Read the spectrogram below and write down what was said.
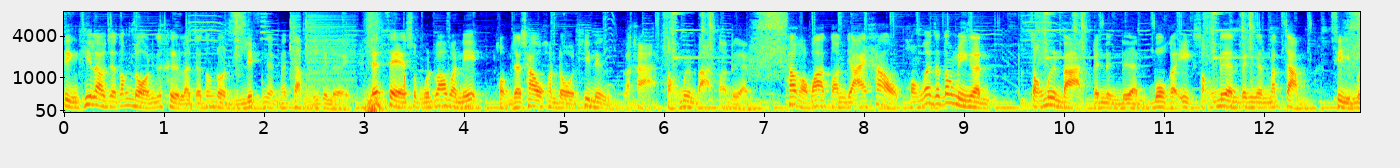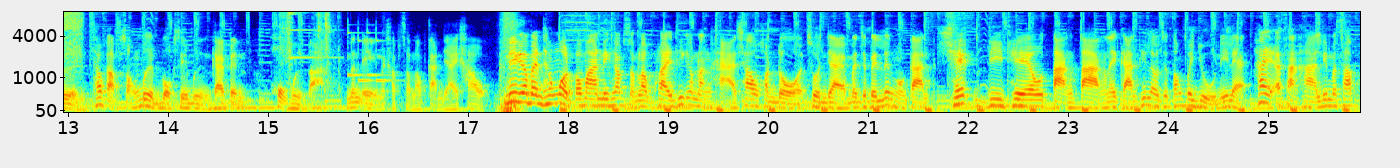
สิ่งที่เราจะต้องโดนก็คือเราจะต้องโดนลิฟต์เงินมาจำนี้ไปเลยเลสเซสมมุติว่าวันนี้ผมจะเช่าคอนโดที่ 1 ราคา 20,000 บาทต่อเดือน เท่ากับว่าตอนย้ายเข้า ผมก็จะต้องมีเงิน 20,000 บาทเป็น 1 เดือน บวกกับอีก 2 เดือนเป็นเงินมัดจำ40,000 เท่ากับ 20,000บวก40,000 กลายเป็น 60,000 บาท นั่นเองนะครับสำหรับการย้ายเข้า นี่ก็เป็นทั้งหมดประมาณนี้ครับสำหรับใครที่กำลังหาเช่าคอนโด ส่วนใหญ่มันจะเป็นเรื่องของการเช็คดีเทลต่างๆ ในการที่เราจะต้องไปอยู่นี่แหละ ให้อสังหาริมทรัพย์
